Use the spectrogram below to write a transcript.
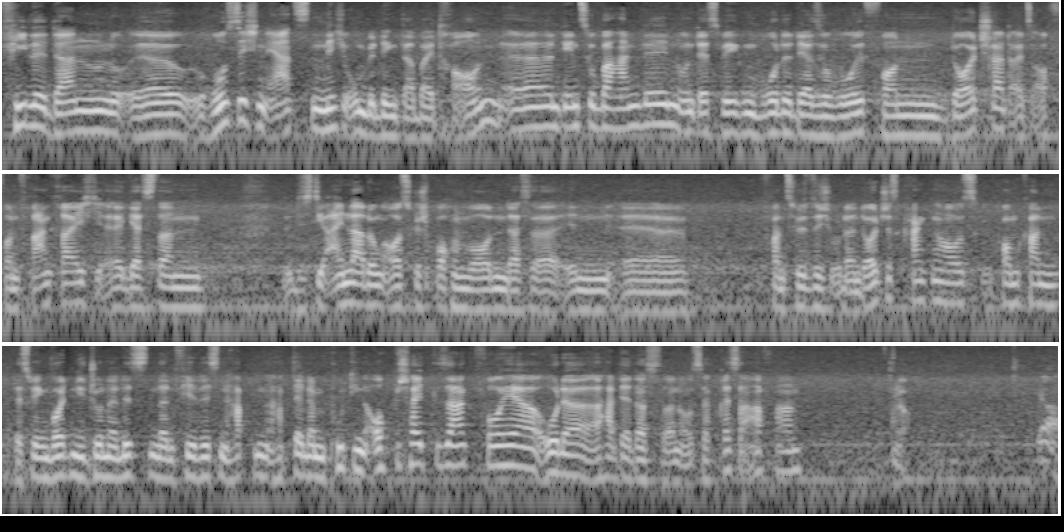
viele dann äh, russischen Ärzten nicht unbedingt dabei trauen, äh, den zu behandeln. Und deswegen wurde der sowohl von Deutschland als auch von Frankreich äh, gestern ist die Einladung ausgesprochen worden, dass er in äh, französisch oder ein deutsches Krankenhaus kommen kann. Deswegen wollten die Journalisten dann viel wissen, habt, habt ihr dann Putin auch Bescheid gesagt vorher oder hat er das dann aus der Presse erfahren? Ja. Ja,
